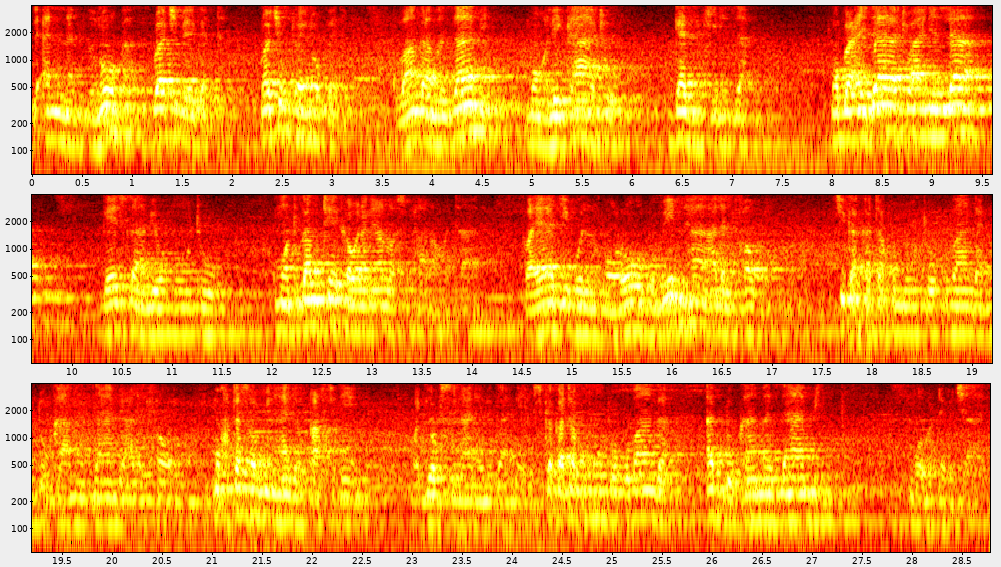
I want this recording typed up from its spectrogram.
lianna dhunuba lwaki begatta lwaki omuntu alina okwenenya? Kubanga amazambi muhlikaatu gazikiriza mubidaatu anillah. Gesambye omuntu. Omuntu gamuteeka wala ne allah subhanahu wataala fayajibu lhurubu minha ala lfawri kikakata ku muntu okubanga dduka amazambi ala lfawri mukhtasaru min haji alkasidin wajja okusinana ebigambo ebyo. Kikakata ku muntu okubanga adduka amazambi ngaobudde bukyali.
